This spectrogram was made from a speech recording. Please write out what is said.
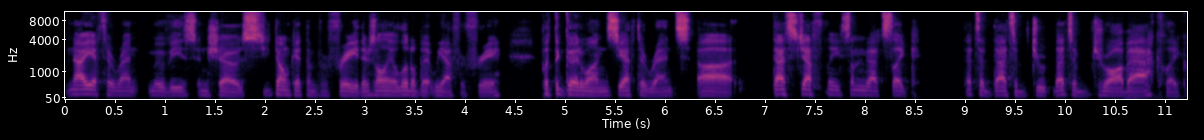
Now you have to rent movies and shows. You don't get them for free. There's only a little bit we have for free, but the good ones you have to rent. Uh, that's definitely something that's like that's a that's a that's a drawback. Like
